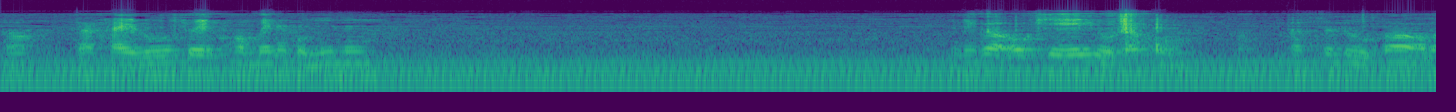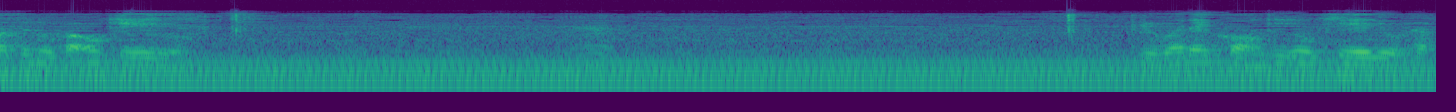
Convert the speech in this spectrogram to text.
เนาะถ้าใครรู้ช่วยคอมเมนต์ให้ผมนิดนึงอันนี้ก็โอเคอยู่ครับผมวัสดุก็วัสดุก็โอเคอยู่ถือว่าได้ของที่โอเคอยู่ครับ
